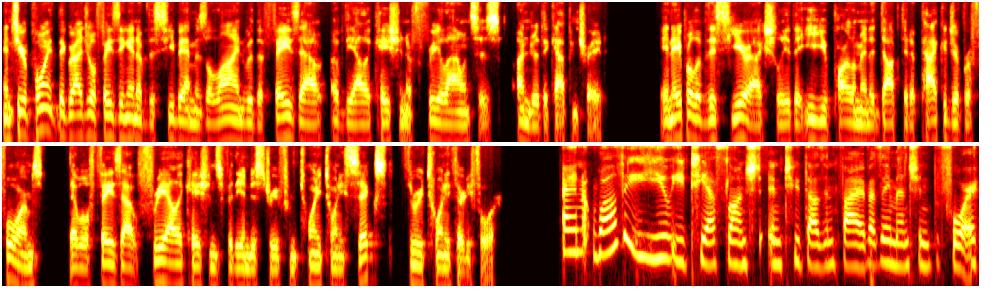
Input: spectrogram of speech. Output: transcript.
And to your point, the gradual phasing in of the CBAM is aligned with the phase out of the allocation of free allowances under the cap and trade. In April of this year, actually, the EU Parliament adopted a package of reforms that will phase out free allocations for the industry from 2026 through 2034. And while the EU ETS launched in 2005, as I mentioned before,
